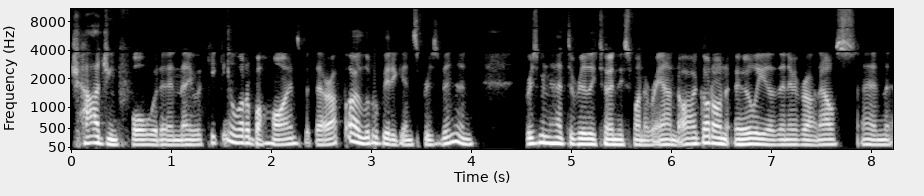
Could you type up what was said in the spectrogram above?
charging forward and they were kicking a lot of behinds, but they're up by a little bit against Brisbane. And Brisbane had to really turn this one around. I got on earlier than everyone else and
